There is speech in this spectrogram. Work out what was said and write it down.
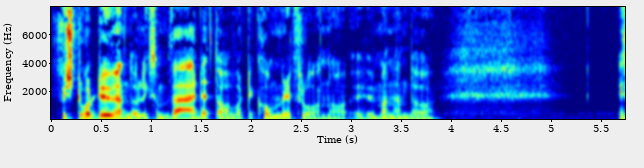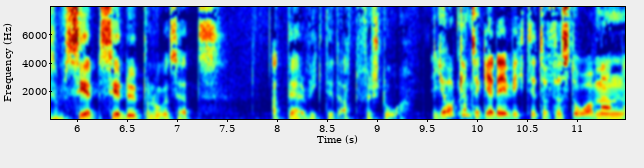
Förstår du ändå liksom värdet av vart det kommer ifrån och hur man ändå liksom, ser, ser du på något sätt att det är viktigt att förstå? Jag kan tycka det är viktigt att förstå men,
